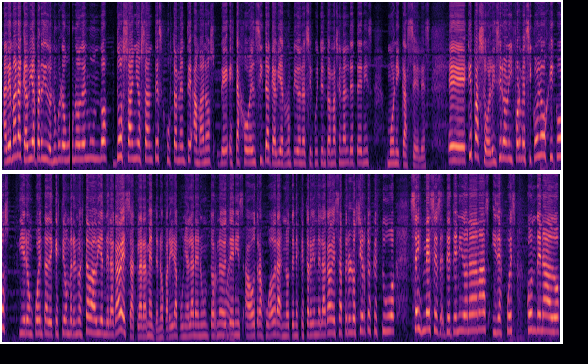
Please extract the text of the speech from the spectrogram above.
alemana que había perdido el número uno del mundo dos años antes justamente a manos de esta jovencita que había rompido en el circuito internacional de tenis, Mónica Celes. Eh, ¿Qué pasó? Le hicieron informes psicológicos, dieron cuenta de que este hombre no estaba bien de la cabeza, claramente, ¿no? Para ir a apuñalar en un torneo de tenis a otra jugadora no tenés que estar bien de la cabeza, pero lo cierto es que estuvo seis meses detenido nada más y después condenado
